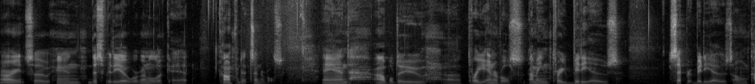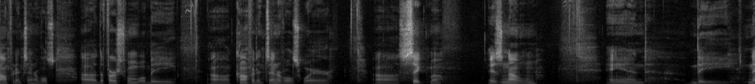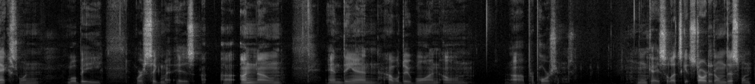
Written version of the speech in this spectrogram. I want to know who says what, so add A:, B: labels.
A: Alright, so in this video we're going to look at confidence intervals and I will do uh, three intervals, I mean three videos, separate videos on confidence intervals. Uh, the first one will be uh, confidence intervals where uh, sigma is known and the next one will be where sigma is uh, unknown and then I will do one on uh, proportions. Okay, so let's get started on this one.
